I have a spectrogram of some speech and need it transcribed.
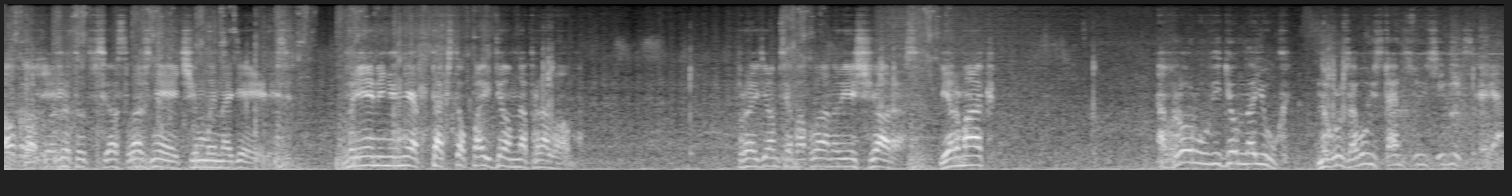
Похоже, тут все сложнее, чем мы надеялись. Времени нет, так что пойдем на пролом. Пройдемся по плану еще раз. Ермак, Аврору уведем на юг, на грузовую станцию Сибирская.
